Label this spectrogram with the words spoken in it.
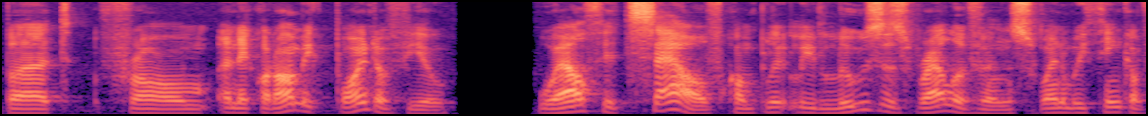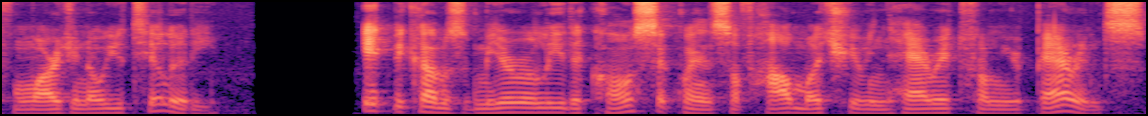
But from an economic point of view, wealth itself completely loses relevance when we think of marginal utility. It becomes merely the consequence of how much you inherit from your parents,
